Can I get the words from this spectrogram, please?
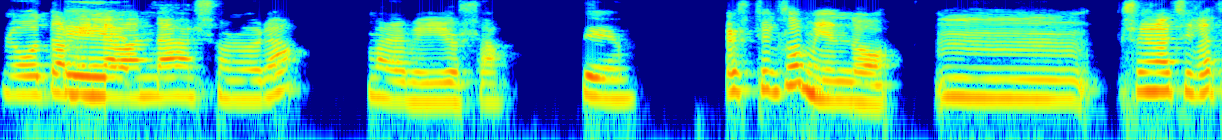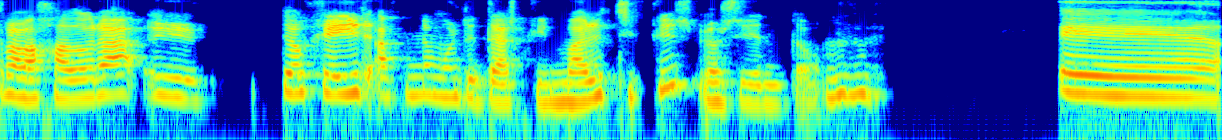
Luego también Eh, la banda sonora, maravillosa. sí. Estoy comiendo. Mm, soy una chica trabajadora y tengo que ir haciendo multitasking, ¿vale, chiquis? Lo siento. Eh,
